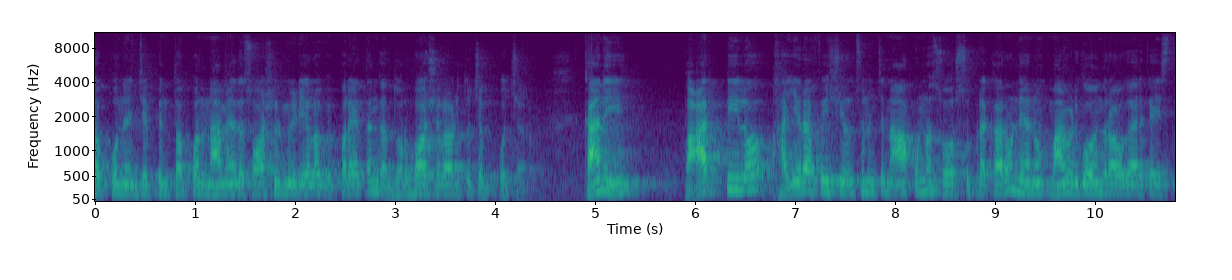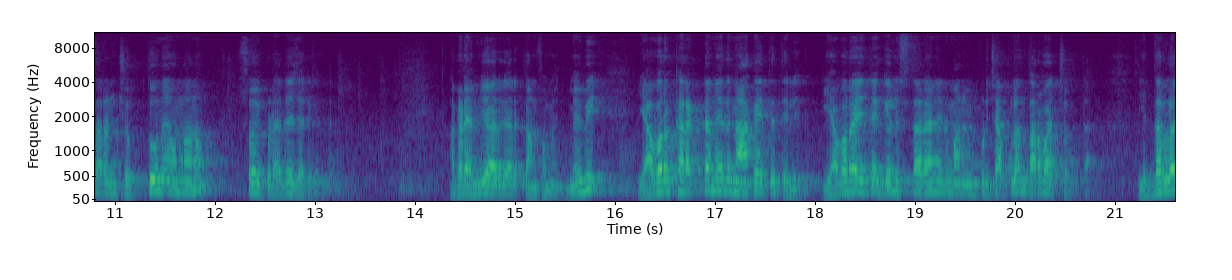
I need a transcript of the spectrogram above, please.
తప్పు నేను చెప్పిన తప్పు అని నా మీద సోషల్ మీడియాలో విపరీతంగా దుర్భాషలాడుతూ చెప్పుకొచ్చారు. కానీ పార్టీలో హయ్యర్ అఫీషియల్స్ నుంచి నాకున్న సోర్స్ ప్రకారం నేను మామిడి గోవిందరావు గారికే ఇస్తారని చెప్తూనే ఉన్నాను. సో ఇప్పుడు అదే జరిగింది. అక్కడ ఎంజీఆర్ గారికి కన్ఫర్మ్ అయింది. మేబీ ఎవరు కరెక్ట్ అనేది నాకైతే తెలియదు ఎవరైతే గెలుస్తారనేది మనం ఇప్పుడు చెప్పలేం తర్వాత చెప్తా. ఇద్దరిలో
